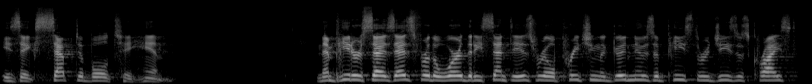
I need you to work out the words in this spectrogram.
is acceptable to him. And then Peter says, As for the word that he sent to Israel, preaching the good news of peace through Jesus Christ,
